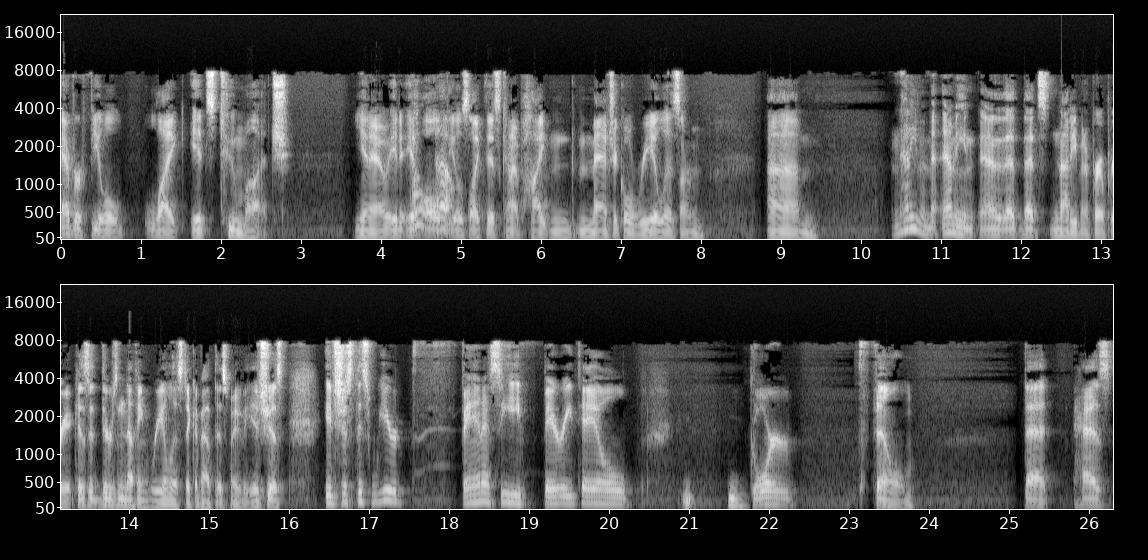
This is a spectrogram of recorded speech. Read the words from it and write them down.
ever feel like it's too much. You know, it it Oh, all no. feels like this kind of heightened magical realism. Um, not even. I mean, uh, that that's not even appropriate because there's nothing realistic about this movie. It's just, it's just this weird fantasy fairy tale gore film that has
